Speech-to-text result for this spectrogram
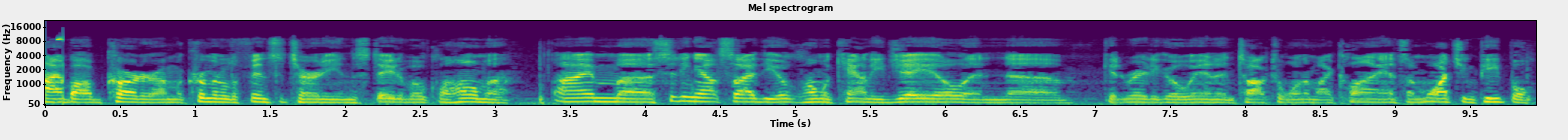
Hi, I'm Bob Carter. I'm a criminal defense attorney in the state of Oklahoma. I'm uh, sitting outside the Oklahoma County Jail and uh, getting ready to go in and talk to one of my clients. I'm watching people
